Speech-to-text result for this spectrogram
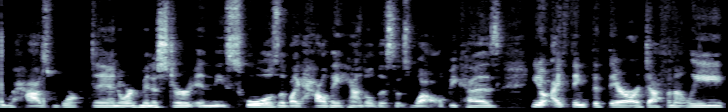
who has worked in or administered in these schools of like how they handle this as well. Because, you know, I think that there are definitely,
